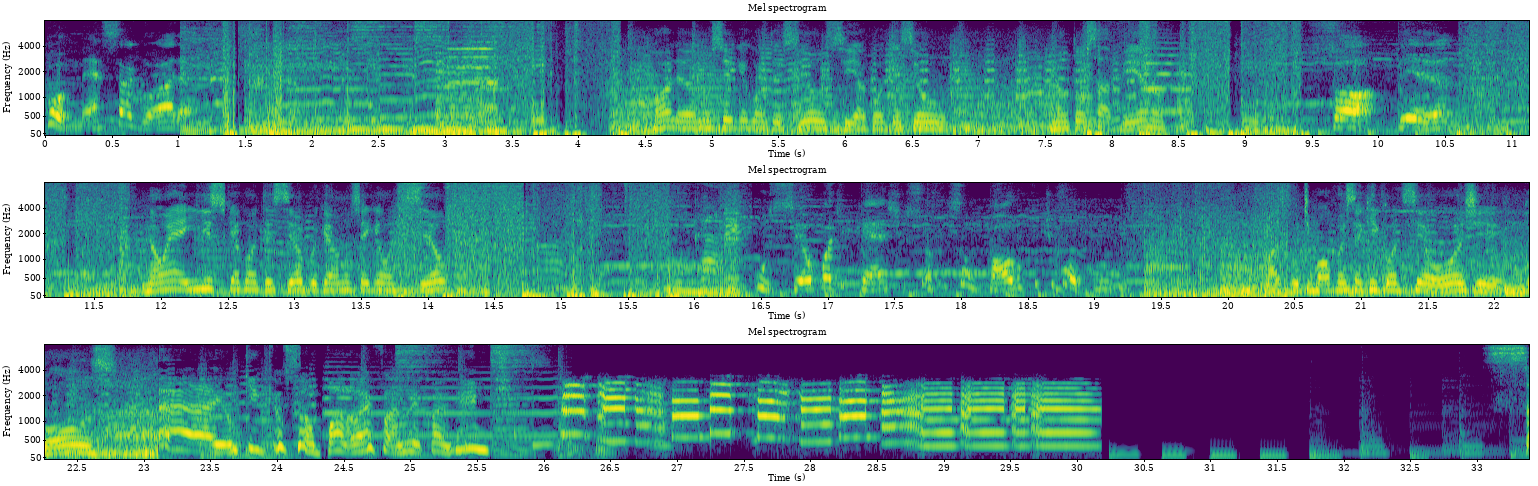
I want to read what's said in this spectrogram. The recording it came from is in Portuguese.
começa agora. Olha, eu não sei o que aconteceu, se aconteceu, não tô sabendo. Só Verano. Não é isso que aconteceu, porque eu não sei o que aconteceu. O seu podcast sobre São Paulo Futebol Clube. Mas futebol foi isso aqui que aconteceu hoje, gols. Ai, o que, que o São Paulo vai fazer com a gente?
